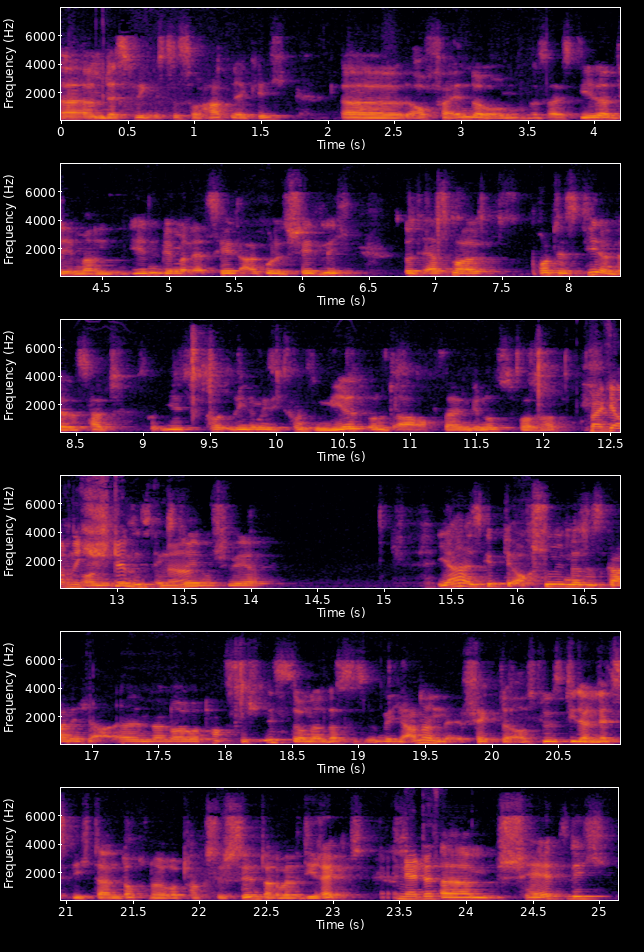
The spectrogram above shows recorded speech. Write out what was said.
Ähm, deswegen ist das so hartnäckig äh, auf Veränderungen. Das heißt, jeder, dem man, jedem, dem man erzählt, Alkohol ist schädlich, wird erstmal protestieren, der das halt regelmäßig konsumiert und auch seinen Genuss von hat. Weil ja auch nicht Und stimmt, ist extrem ne? schwer. Ja, es gibt ja auch Studien, dass es gar nicht äh, neurotoxisch ist, sondern dass es irgendwelche anderen Effekte auslöst, die dann letztlich dann doch neurotoxisch sind, aber direkt Ja, ähm, schädlich.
